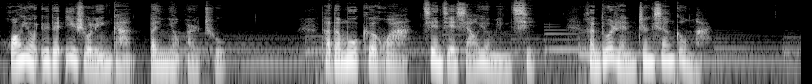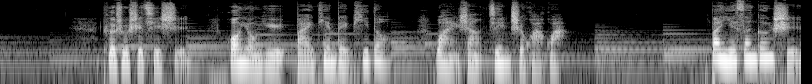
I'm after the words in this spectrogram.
黄永玉的艺术灵感奔涌而出，他的木刻画渐渐小有名气，很多人争相购买。特殊时期时，黄永玉白天被批斗，晚上坚持画画。半夜三更时，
